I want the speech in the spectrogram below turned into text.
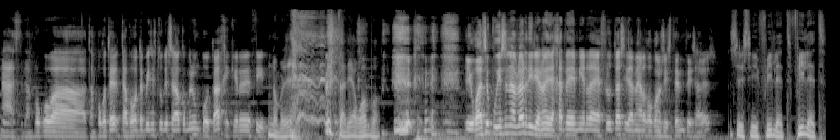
Nada, este tampoco va. Tampoco te, tampoco te pienses tú que se va a comer un potaje, quiero decir. No, hombre, estaría guapo. Igual si pudiesen hablar diría, no, y déjate de mierda de frutas y dame algo consistente, ¿sabes? Sí, sí, fillet, fillet.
